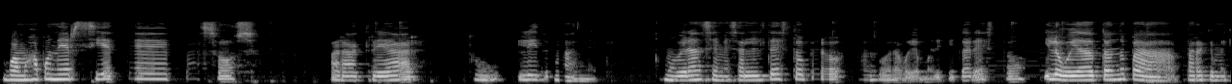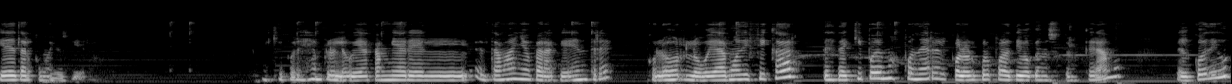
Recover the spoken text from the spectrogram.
Vamos a poner 7 pasos para crear tu lead magnet. Como verán se me sale el texto, pero ahora voy a modificar esto y lo voy adaptando para, que me quede tal como yo quiero. Aquí por ejemplo le voy a cambiar el, el tamaño para que entre. El color lo voy a modificar. Desde aquí podemos poner el color corporativo que nosotros queramos, el código.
